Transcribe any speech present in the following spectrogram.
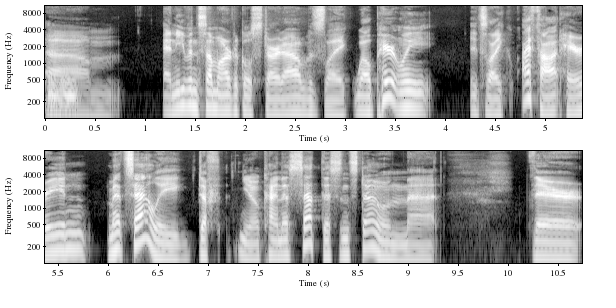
Mm-hmm. um and even some articles start out was like, well, apparently it's like I thought Harry and met Sally, def, you know, kind of set this in stone that there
